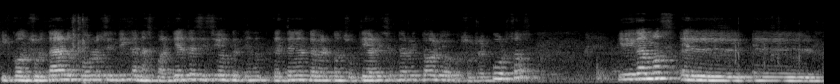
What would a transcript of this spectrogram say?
y consultar a los pueblos indígenas cualquier decisión que, tiene, que tenga que ver con su tierra y su territorio o sus recursos. Y digamos, el, el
